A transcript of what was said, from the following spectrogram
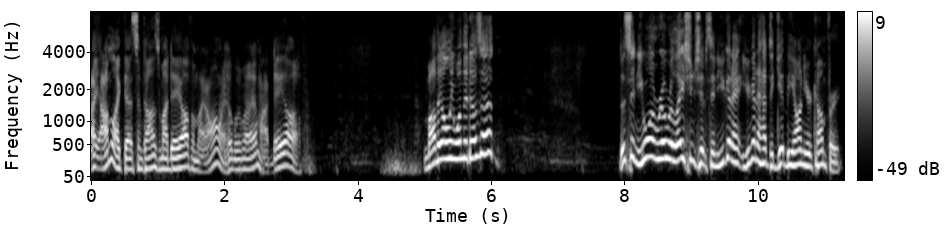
I, am like that sometimes. My day off, I'm like, I want to help my, my day off. Am I the only one that does that? Listen, you want real relationships, and you're gonna you're gonna have to get beyond your comfort.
